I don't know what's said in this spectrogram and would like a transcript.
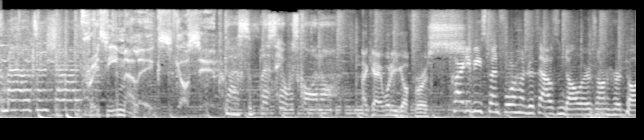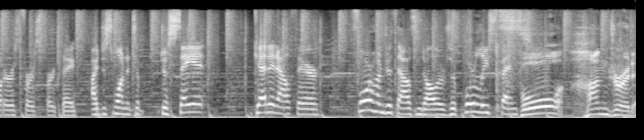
Priti Malik's gossip. Gossip, let's hear what's going on. Okay, what do you got for us? Cardi B spent $400,000 on her daughter's first birthday. I just wanted to just say it, get it out there. $400,000 reportedly spent. Four hundred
